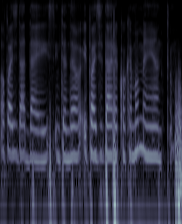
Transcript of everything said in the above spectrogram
ou pode dar dez, entendeu? E pode dar a qualquer momento.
